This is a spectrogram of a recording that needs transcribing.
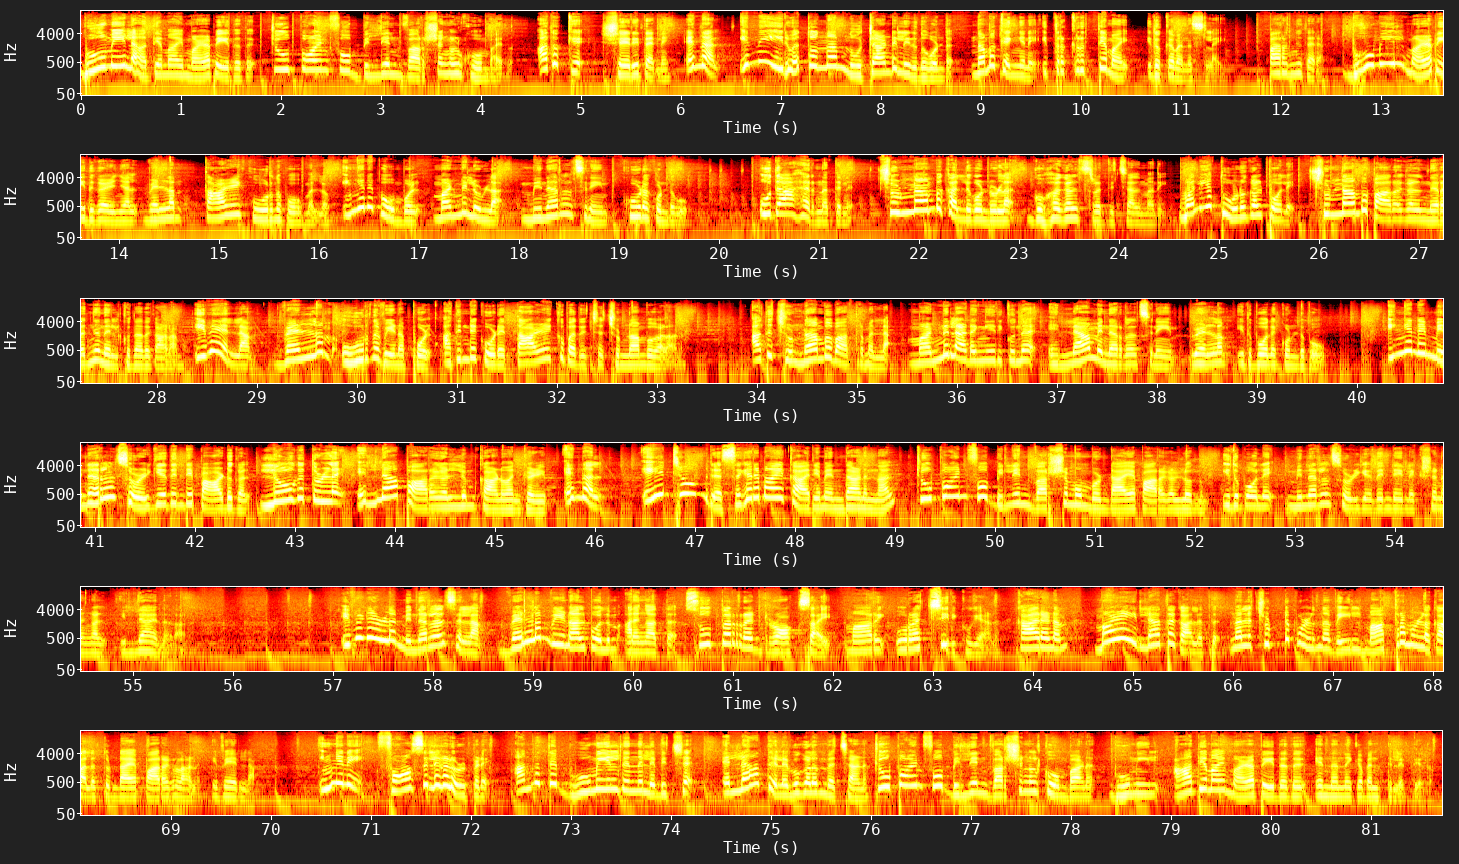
ഭൂമിയിൽ ആദ്യമായി മഴ പെയ്തത് ടു പോയിന്റ് ഫോർ ബില്യൺ വർഷങ്ങൾക്ക് മുമ്പായിരുന്നു. അതൊക്കെ ശരി തന്നെ. എന്നാൽ ഇന്ന് ഈ ഇരുപത്തൊന്നാം നൂറ്റാണ്ടിലിരുന്നു കൊണ്ട് നമുക്കെങ്ങനെ ഇത്ര കൃത്യമായി ഇതൊക്കെ മനസ്സിലായി? പറഞ്ഞു തരാം. ഭൂമിയിൽ മഴ പെയ്തു കഴിഞ്ഞാൽ വെള്ളം താഴെ കൂർന്നു പോകുമല്ലോ. ഇങ്ങനെ പോകുമ്പോൾ മണ്ണിലുള്ള മിനറൽസിനെയും കൂടെ കൊണ്ടുപോകും. ഉദാഹരണത്തിന് ചുണ്ണാമ്പ് കല്ലുകൊണ്ടുള്ള ഗുഹകൾ ശ്രദ്ധിച്ചാൽ മതി. വലിയ തൂണുകൾ പോലെ ചുണ്ണാമ്പ് പാറകൾ നിറഞ്ഞു നിൽക്കുന്നത് കാണാം. ഇവയെല്ലാം വെള്ളം ഊർന്നു വീണപ്പോൾ അതിന്റെ കൂടെ താഴേക്ക് പതിച്ച ചുണ്ണാമ്പുകളാണ്. അത് ചുണ്ണാമ്പ് മാത്രമല്ല മണ്ണിൽ അടങ്ങിയിരിക്കുന്ന എല്ലാ മിനറൽസിനെയും വെള്ളം ഇതുപോലെ കൊണ്ടുപോകും. ഇങ്ങനെ മിനറൽസ് ഒഴുകിയതിന്റെ പാടുകൾ ലോകത്തുള്ള എല്ലാ പാറകളിലും കാണുവാൻ കഴിയും. എന്നാൽ ഏറ്റവും രസകരമായ കാര്യം എന്താണെന്നാൽ ടു പോയിന്റ് ഫോർ ബില്യൺ വർഷം മുമ്പുണ്ടായ പാറകളിലൊന്നും ഇതുപോലെ മിനറൽസ് ഒഴുകിയതിന്റെ ലക്ഷണങ്ങൾ ഇല്ല എന്നതാണ്. ഇവിടെയുള്ള മിനറൽസ് എല്ലാം വെള്ളം വീണാൽ പോലും അനങ്ങാത്ത സൂപ്പർ റെഡ് റോക്സ് ആയി മാറി ഉറച്ചിരിക്കുകയാണ്. കാരണം മഴയില്ലാത്ത കാലത്ത് നല്ല ചുട്ടുപൊള്ളുന്ന വെയിൽ മാത്രമുള്ള കാലത്തുണ്ടായ പാറകളാണ് ഇവയെല്ലാം. ഇങ്ങനെ ഫോസിലുകൾ ഉൾപ്പെടെ അന്നത്തെ ഭൂമിയിൽ നിന്ന് ലഭിച്ച എല്ലാ തെളിവുകളും വെച്ചാണ് ടു പോയിന്റ് ഫോർ ബില്യൺ വർഷങ്ങൾക്ക് മുമ്പാണ് ഭൂമിയിൽ ആദ്യമായി മഴ പെയ്തത് എന്ന നിഗമനത്തിലെത്തിയത്.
